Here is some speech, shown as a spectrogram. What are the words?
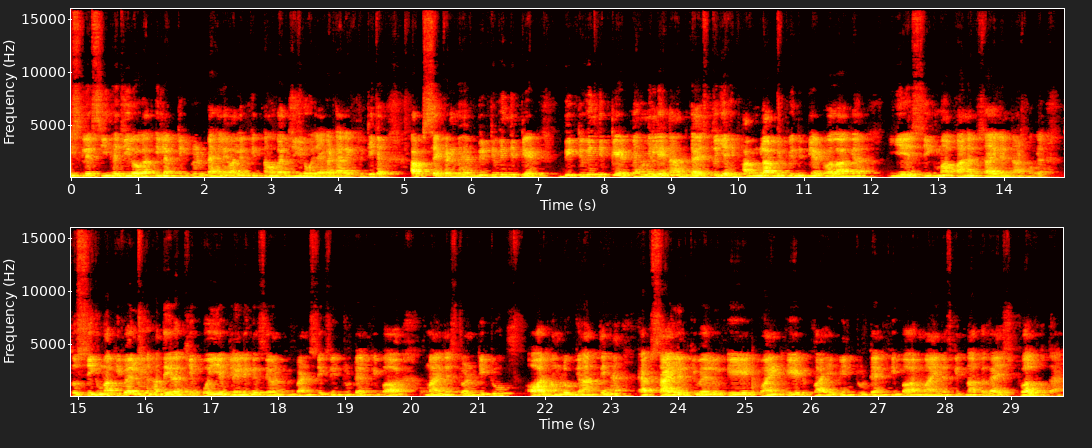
इसलिए सीधे ज़ीरो होगा। इलेक्ट्रिक फ़ील्ड पहले वाले में कितना होगा? ज़ीरो हो जाएगा डायरेक्टली ठीक है? अब सेकंड में है between the plate between the plate में हमें लेना है गैस तो यही फार्मूला बिटवीन द प्लेट वाला आ गया। ये सिग्मा अपन एप्साइलन नॉट हो गया। तो सिग्मा की वैल्यू यहाँ दे रखी है, कोई एक ले लेंगे seventeen point six into ten की पावर माइनस ट्वेंटी टू और हम लोग जानते हैं एप्साइलन की value eight point eight five into ten की पावर माइनस कितना होता है ट्वेल्व होता है।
